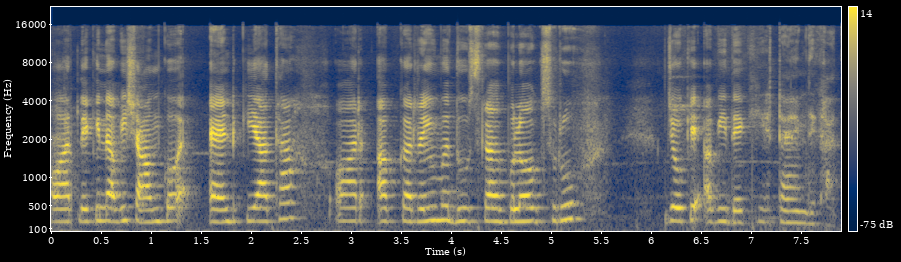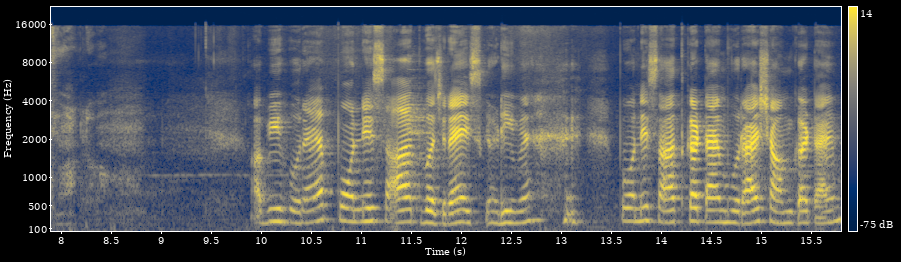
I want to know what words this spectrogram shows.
और लेकिन अभी शाम को एंड किया था और अब कर रही हूँ मैं दूसरा ब्लॉग शुरू, जो कि अभी देखिए टाइम दिखाती हूँ आप लोगों अभी हो रहा है पौने सात बज रहे हैं इस घड़ी में। पौने सात का टाइम हो रहा है, शाम का टाइम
